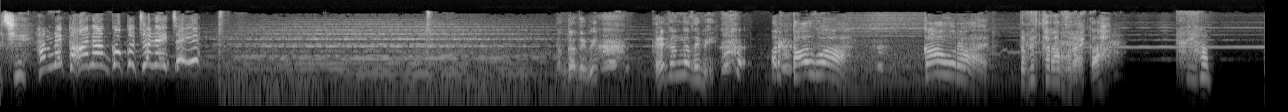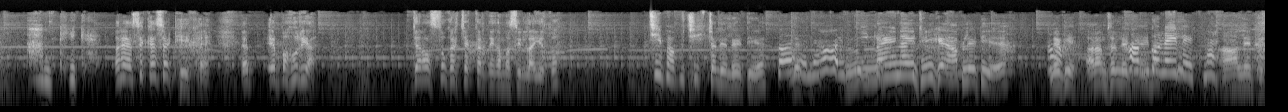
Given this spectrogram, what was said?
लीजिए। हमने कहा ना हमको कुछ नहीं चाहिए। गंगा देवी? ए गंगा देवी। अरे क्या हुआ? क्या हो रहा है? तबीयत खराब हो रहा है का? हम हम ठीक है। अरे ऐसे कैसे ठीक है? ए, ए बहुरिया जरा शुगर चेक करने का मशीन लाइए तो। जी बाबूजी। चलिए लेटिए। है हैं। नहीं नहीं ठीक है आप लेटिए। हाँ, लेटिए आराम से लेटिए हमको नहीं लेटना। हाँ लेटिए।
